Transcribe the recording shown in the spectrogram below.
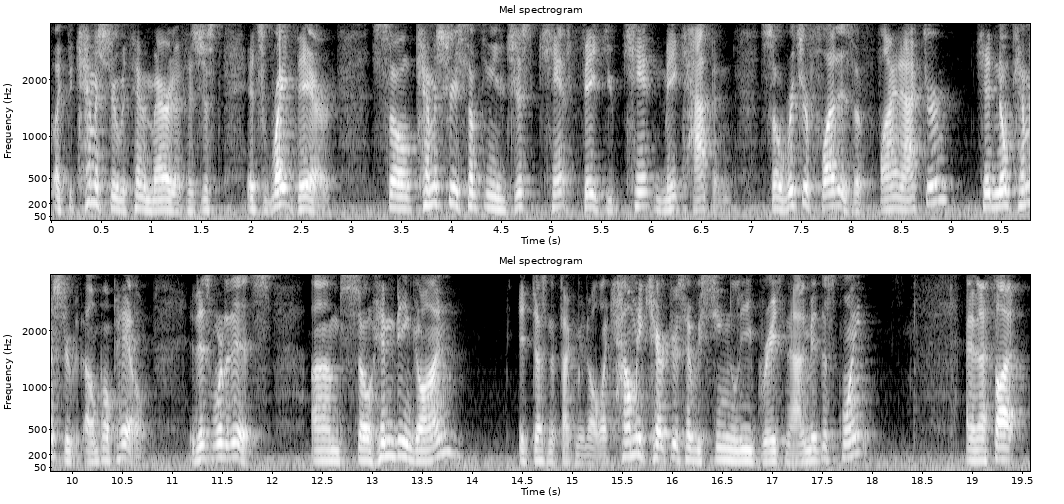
like the chemistry with him and Meredith is just it's right there. So chemistry is something you just can't fake. You can't make happen. So Richard Flood is a fine actor. He had no chemistry with Ellen Pompeo. It is what it is. Um, so him being gone, it doesn't affect me at all. Like how many characters have we seen leave Grey's Anatomy at this point? And I thought,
